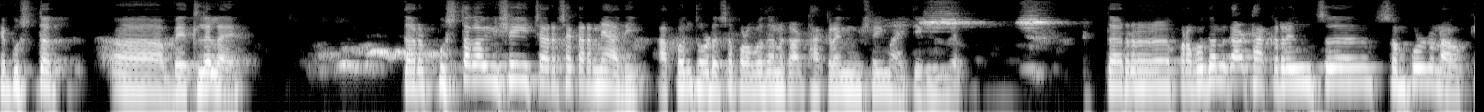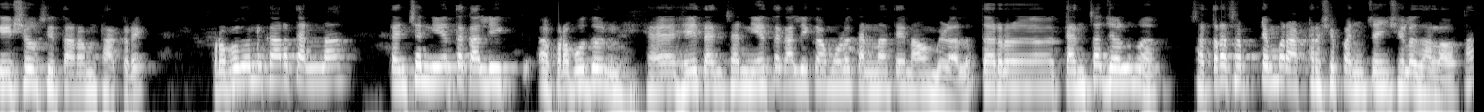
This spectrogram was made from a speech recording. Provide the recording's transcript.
हे पुस्तक बेतलेलं आहे. तर पुस्तकाविषयी चर्चा करण्याआधी आपण थोडंसं प्रबोधनकार ठाकरेंविषयी माहिती घेऊया तर प्रबोधनकार ठाकरेंचं संपूर्ण नाव केशव सीताराम ठाकरे. प्रबोधनकार त्यांना त्यांच्या नियतकालिक प्रबोधन हे हे त्यांच्या नियतकालिकामुळे त्यांना ते नाव मिळालं. तर त्यांचा जन्म सतरा सप्टेंबर अठराशे पंच्याऐंशीला झाला होता.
